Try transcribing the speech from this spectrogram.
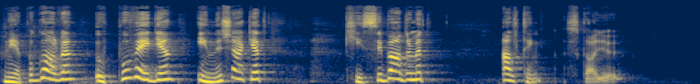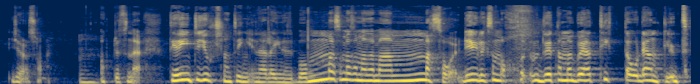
ner på golven, upp på väggen, in i köket, kiss i badrummet. Allting ska ju göras om. Och det, funderar. det har ju inte gjorts någonting i den här lägenheten på massa, massa, massa, massa, år. Det är ju liksom, du vet när man börjar titta ordentligt.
